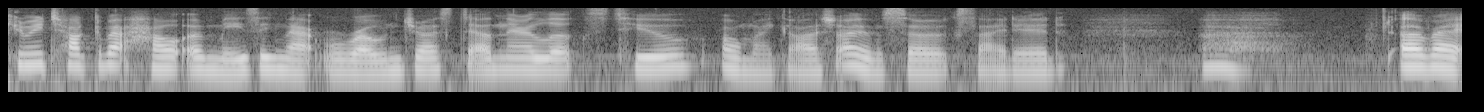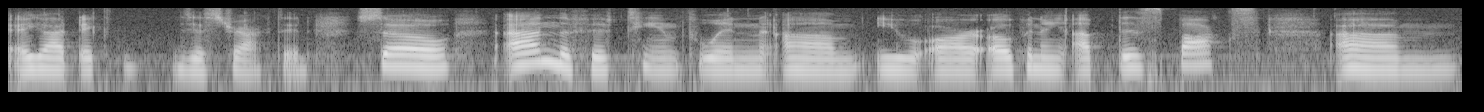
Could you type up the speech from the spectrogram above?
Can we talk about how amazing that Rowne dress down there looks too? Oh my gosh, I am so excited. Alright, I got distracted. So, on the 15th, when um, you are opening up this box, um,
